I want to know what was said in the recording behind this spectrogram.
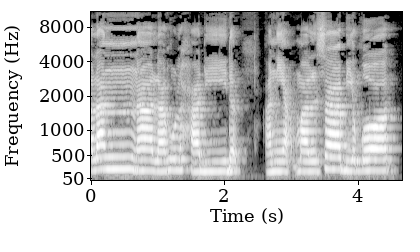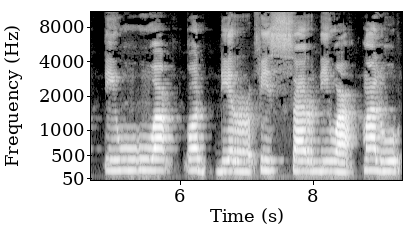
alanna lahul hadid. An ya'mal sabiqati wa qadir fisardi wa malu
